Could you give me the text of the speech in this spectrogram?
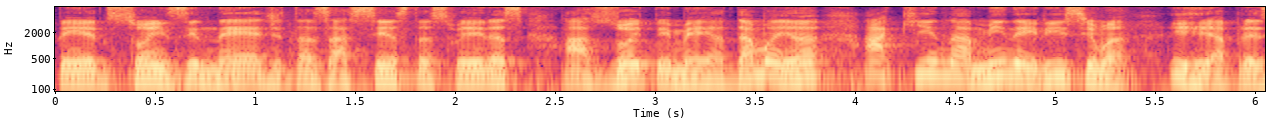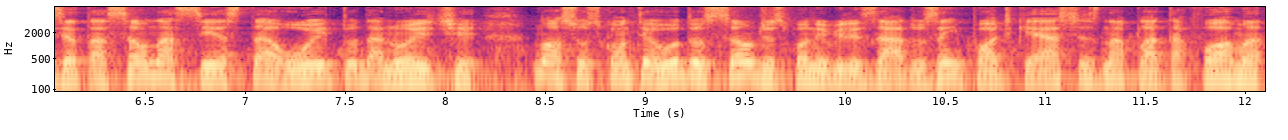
tem edições inéditas às sextas-feiras às oito e meia da manhã aqui na Mineiríssima e reapresentação na sexta 8 da noite. Nossos conteúdos são disponibilizados em podcasts na plataforma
